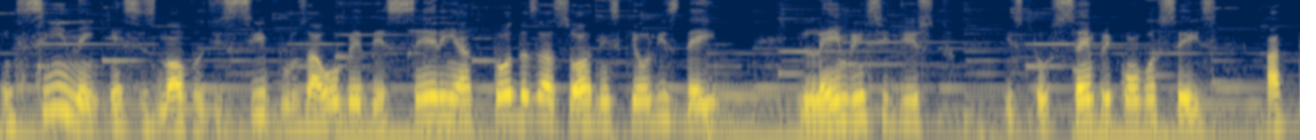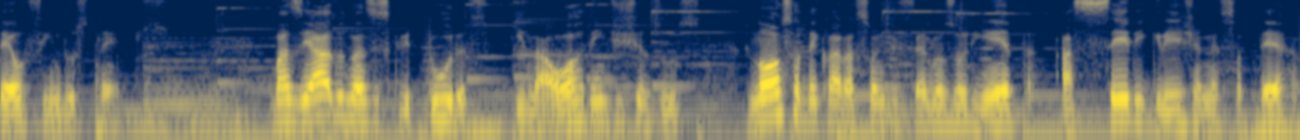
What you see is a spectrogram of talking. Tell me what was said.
Ensinem esses novos discípulos a obedecerem a todas as ordens que eu lhes dei. E lembrem-se disto: estou sempre com vocês até o fim dos tempos. Baseado nas Escrituras e na ordem de Jesus, nossa declaração de fé nos orienta a ser igreja nessa terra,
